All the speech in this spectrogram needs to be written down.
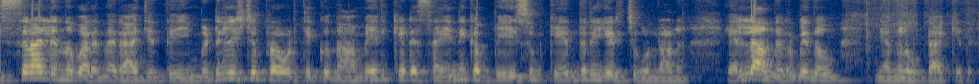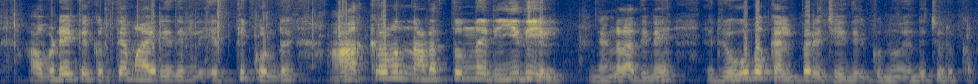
ഇസ്രായേൽ എന്ന് പറയുന്ന രാജ്യത്തെ ഈ മിഡിൽ ഈസ്റ്റ് പ്രവർത്തിക്കുന്ന അമേരിക്കയുടെ സൈനിക ബേസും കേന്ദ്രീകരിച്ചുകൊണ്ടാണ് എല്ലാ നിർമ്മിതവും ഞങ്ങൾ ഉണ്ടാക്കിയത്. അവിടേക്ക് കൃത്യമായ രീതിയിൽ എത്തിക്കൊണ്ട് ആക്രമം നടത്തുന്ന രീതിയിൽ ഞങ്ങൾ അതിനെ രൂപകൽപ്പന ചെയ്തിരിക്കുന്നു എന്ന് ചുരുക്കം.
